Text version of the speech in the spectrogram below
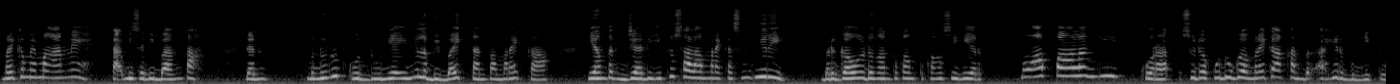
mereka memang aneh, tak bisa dibantah. Dan menurutku dunia ini lebih baik tanpa mereka. Yang terjadi itu salah mereka sendiri. Bergaul dengan tukang-tukang sihir, Mau apa lagi? Kura, sudah kuduga mereka akan berakhir begitu.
